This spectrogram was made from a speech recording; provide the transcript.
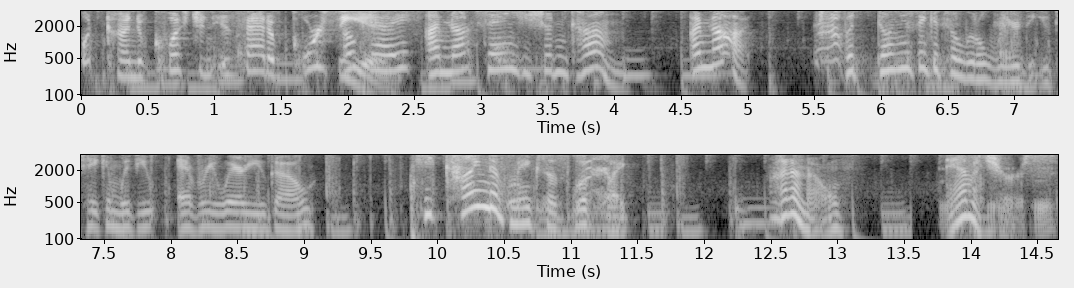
What kind of question is that? Of course he okay, is. I'm not saying he shouldn't come. I'm not. But don't you think it's a little weird that you take him with you everywhere you go? He kind of makes us look like, I don't know, amateurs.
